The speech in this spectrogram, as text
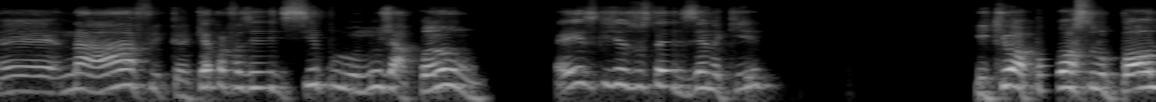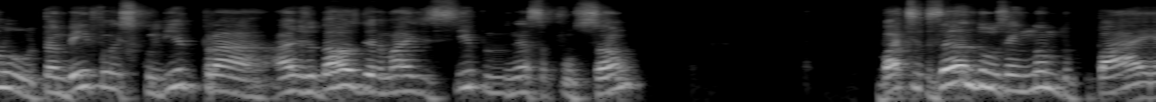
é, na África, que é para fazer discípulo no Japão. É isso que Jesus está dizendo aqui. E que o apóstolo Paulo também foi escolhido para ajudar os demais discípulos nessa função, batizando-os em nome do Pai,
